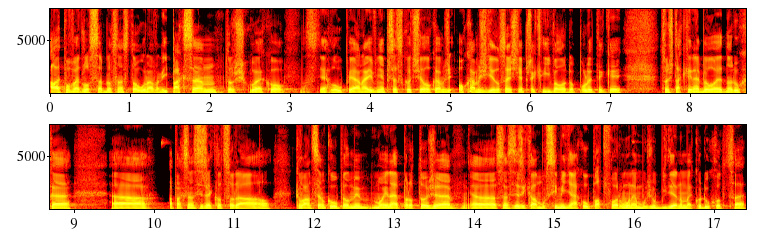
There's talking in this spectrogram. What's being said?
Ale povedlo se, byl jsem z toho unavený. Pak jsem trošku jako vlastně hloupě a naivně přeskočil okamži, okamžitě, to se ještě překrývalo do politiky, což taky nebylo jednoduché. A pak jsem si řekl, co dál. Kvant jsem koupil mimo jiné proto, že e, jsem si říkal, musím mít nějakou platformu, nemůžu být jenom jako důchodce.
